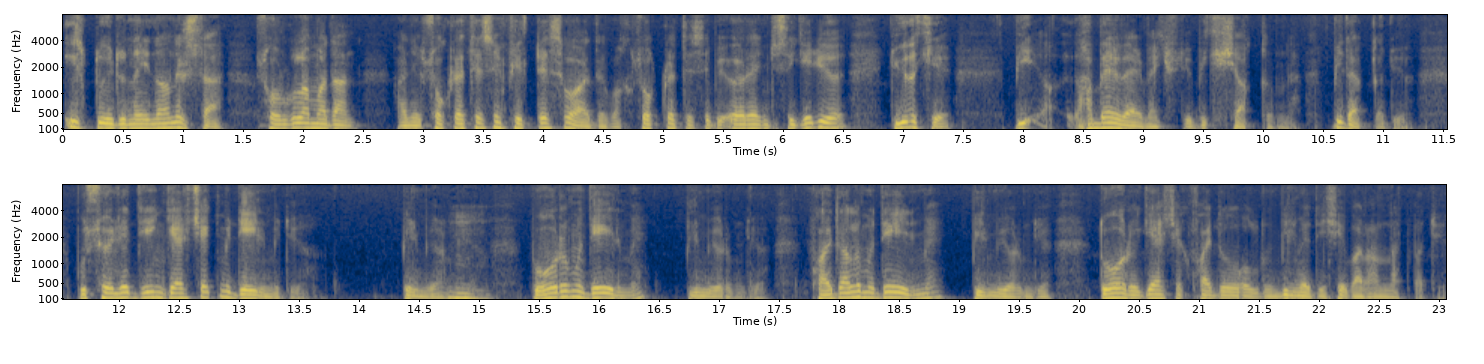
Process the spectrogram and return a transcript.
İlk duyduğuna inanırsa sorgulamadan hani Sokrates'in filtresi vardır bak. Sokrates'e bir öğrencisi geliyor diyor ki bir haber vermek istiyor bir kişi hakkında. Bir dakika diyor. Bu söylediğin gerçek mi değil mi diyor. Bilmiyorum diyor. Doğru mu değil mi? Bilmiyorum diyor. Faydalı mı değil mi? Bilmiyorum diyor. Doğru, gerçek, faydalı olduğunu bilmediğin şey bana anlatma diyor.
